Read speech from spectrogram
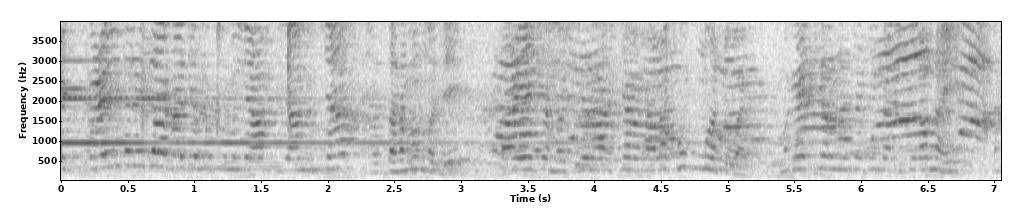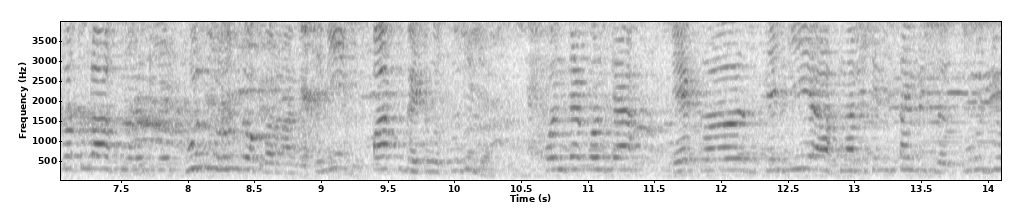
एक काहीतरी जागा द्या मग म्हणजे, म्हणजे आपल्या आमच्या धर्मामध्ये पायाच्या म्हणजे चरणाला खूप महत्त्व आहे. मग या चरणाच्या ठिकाणी तुला नाही मग तुला असणार की एक खून म्हणून लोकांना मागे. त्यांनी पाच भेटवस्तू दिल्या. कोणत्या कोणत्या? एक त्यांची असणारी त्यांनी सांगितलं तू जी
